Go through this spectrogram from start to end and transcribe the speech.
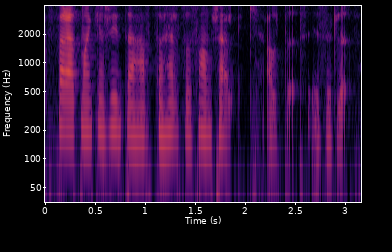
för att man kanske inte har haft så hälsosam kärlek alltid i sitt liv.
